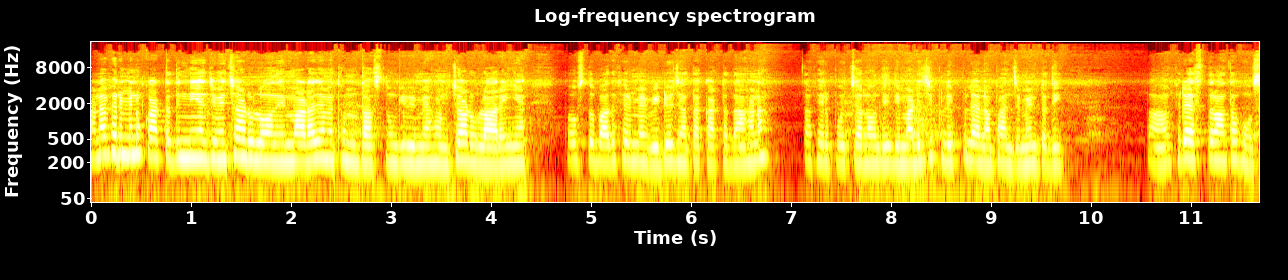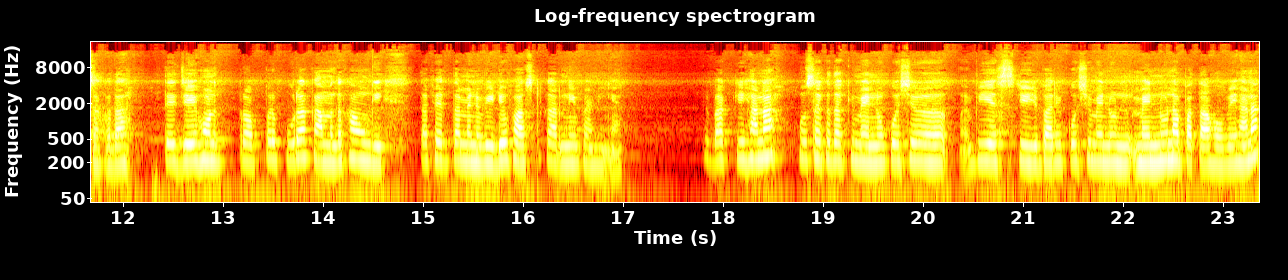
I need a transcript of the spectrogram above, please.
ਹਨਾ, ਫਿਰ ਮੈਨੂੰ ਕੱਟ ਦਿੰਨੀ ਆ ਜਿਵੇਂ ਝਾੜੂ ਲਾਉਂਦੀ ਮਾੜਾ ਜਿਹਾ ਮੈਂ ਤੁਹਾਨੂੰ ਦੱਸ ਦੂੰਗੀ ਵੀ ਮੈਂ ਹੁਣ ਝਾੜੂ ਲਾ ਰਹੀ ਆ ਤਾਂ ਉਸ ਤੋਂ ਬਾਅਦ ਫਿਰ ਮੈਂ ਵੀਡੀਓ ਜਾਂ ਤਾਂ ਕੱਟਦਾ, ਹਨਾ। ਤਾਂ ਫਿਰ ਪੋਚਾ ਲਾਉਂਦੀ ਦੀ, ਮਾੜੀ ਜਿਹੀ ਕਲਿੱਪ ਲੈ ਲਾਂ 5 ਮਿੰਟ ਦੀ। ਤਾਂ ਫਿਰ ਇਸ ਤਰ੍ਹਾਂ ਤਾਂ ਹੋ ਸਕਦਾ। ਤੇ ਜੇ ਹੁਣ ਪ੍ਰੋਪਰ ਪੂਰਾ ਕੰਮ ਦਿਖਾਉਂਗੀ, ਤਾਂ ਫਿਰ ਤਾਂ ਮੈਨੂੰ ਵੀਡੀਓ ਫਾਸਟ ਕਰਨੀ ਪੈਣੀ ਹੈ। ਤੇ ਬਾਕੀ ਹਨਾ, ਹੋ ਸਕਦਾ ਕਿ ਮੈਨੂੰ ਕੁਝ ਵੀ ਇਸ ਚੀਜ਼ ਬਾਰੇ ਕੁਝ ਮੈਨੂੰ ਮੈਨੂੰ ਨਾ ਪਤਾ ਹੋਵੇ ਹਨਾ।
